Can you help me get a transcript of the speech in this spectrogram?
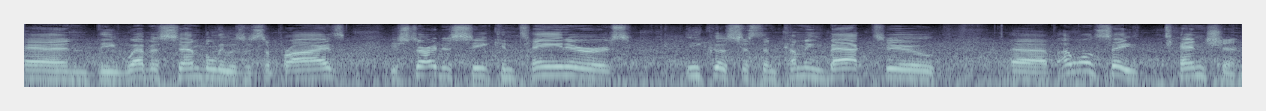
and the WebAssembly was a surprise. You're starting to see containers ecosystem coming back to, uh, I won't say tension,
